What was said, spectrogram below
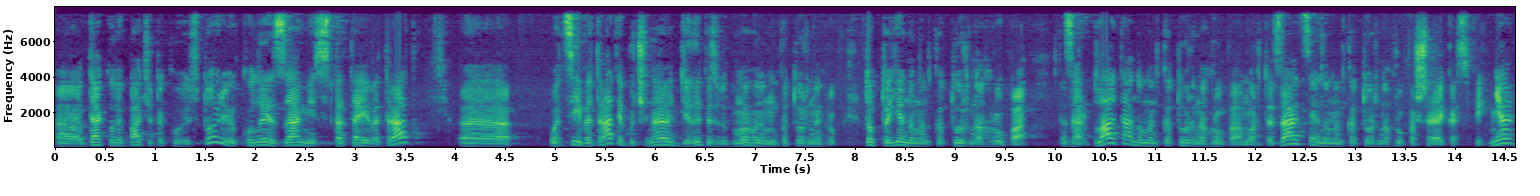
е, деколи бачу таку історію, коли замість статей витрат е, оці витрати починають ділити за допомогою номенклатурних груп. Тобто є номенклатурна група зарплата, номенклатурна група амортизація, номенклатурна група ще якась фігня.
